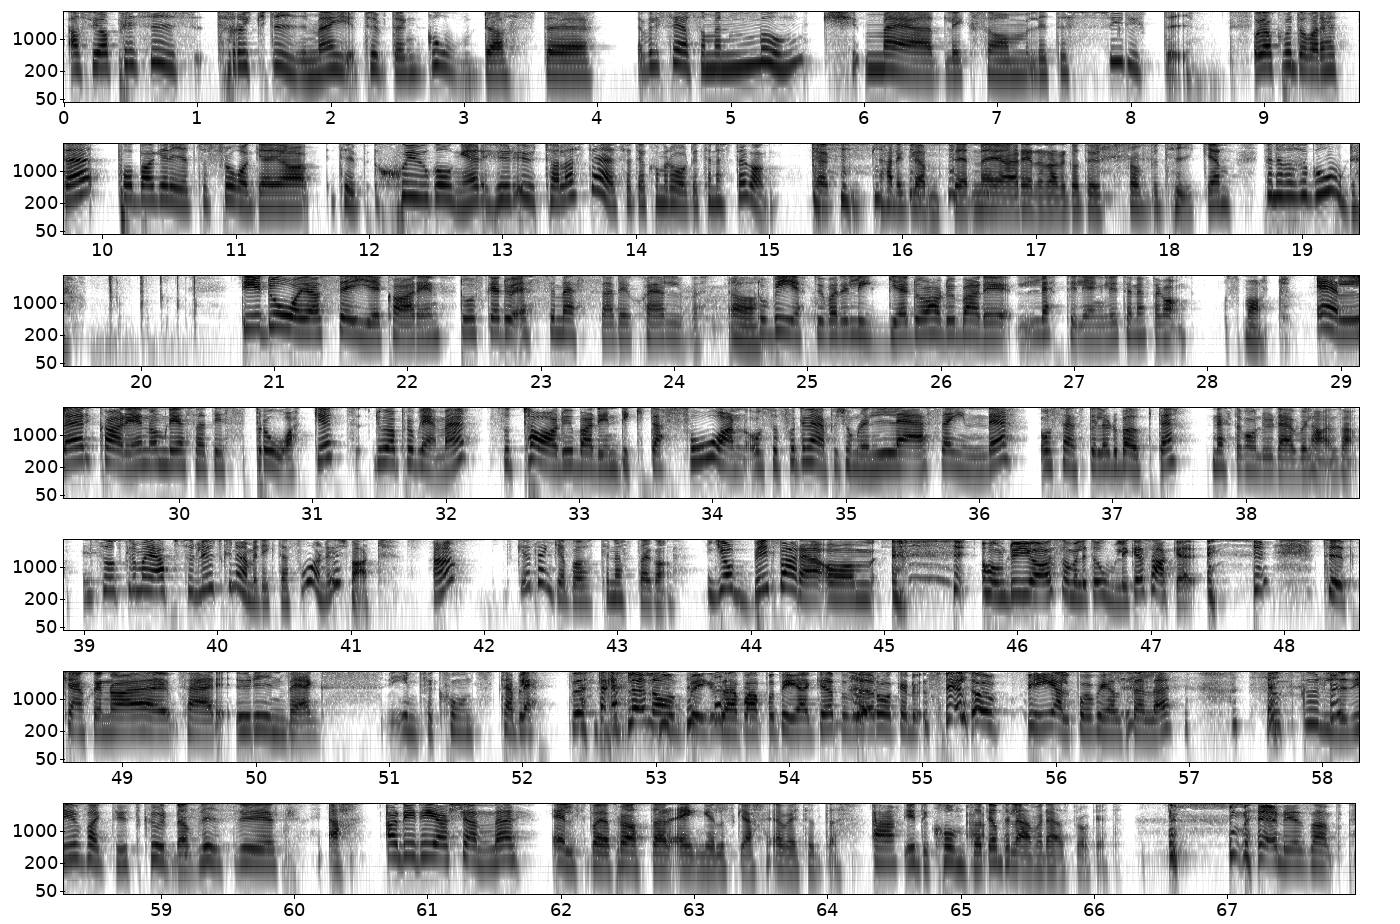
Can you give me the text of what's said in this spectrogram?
Alltså jag har precis tryckt i mig typ den godaste, jag vill säga som en munk med liksom lite sylt i. Och jag kommer inte ihåg vad det hette. På bageriet så frågar jag typ sju gånger, hur uttalas det här så att jag kommer ihåg det till nästa gång. Jag hade glömt det när jag redan hade gått ut från butiken. Men den var så god. Det är då jag säger Karin, då ska du smsa dig själv. Ja. Då vet du var det ligger, då har du bara det lättillgängligt till nästa gång. Smart. Eller Karin, om det är så att det är språket du har problem med, så tar du bara din diktafon och så får den här personen läsa in det och sen spelar du bara upp det nästa gång du är där och vill ha en sån. Så skulle man ju absolut kunna göra med diktafon, det är ju smart. Ja? ska jag tänka på till nästa gång. Jobbigt bara om, om du gör så med lite olika saker. typ kanske några så här urinvägsinfektionstabletter eller någonting så här på apoteket och så råkar du spela upp fel på fel ställe. Så skulle det ju faktiskt kunna bli. Så det, ja. Ja, det är det jag känner. Elfsborg pratar engelska, jag vet inte. Ja. Det är inte konstigt att jag inte lär mig det här språket. Nej, det är sant.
